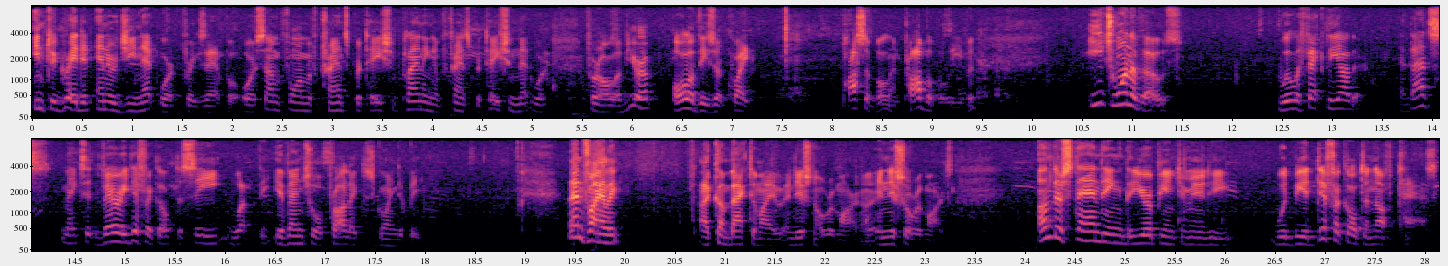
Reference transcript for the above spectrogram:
integrated energy network, for example, or some form of transportation, planning of transportation network for all of Europe. All of these are quite possible and probable even. Each one of those will affect the other. And that makes it very difficult to see what the eventual product is going to be. Then finally, I come back to my initial, remark, uh, initial remarks. Understanding the European community would be a difficult enough task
